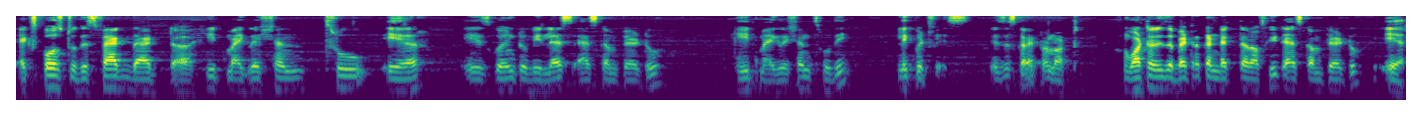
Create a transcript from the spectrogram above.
exposed to this fact that uh, heat migration through air is going to be less as compared to heat migration through the liquid phase. Is this correct or not? Water is a better conductor of heat as compared to air.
